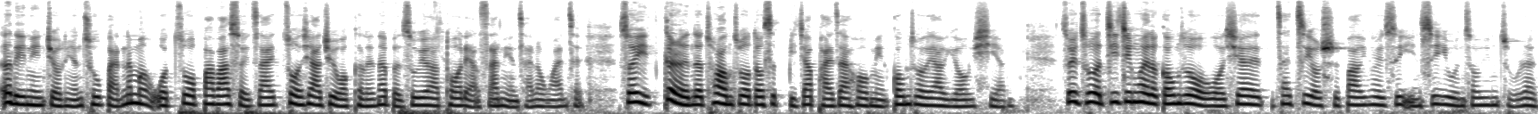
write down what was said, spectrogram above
二零零九年出版，那么我做八八水灾做下去，我可能那本书又要拖两三年才能完成。所以个人的创作都是比较排在后面，工作要优先。所以除了基金会的工作，我现在在《自由时报》，因为是影视艺文中心主任，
